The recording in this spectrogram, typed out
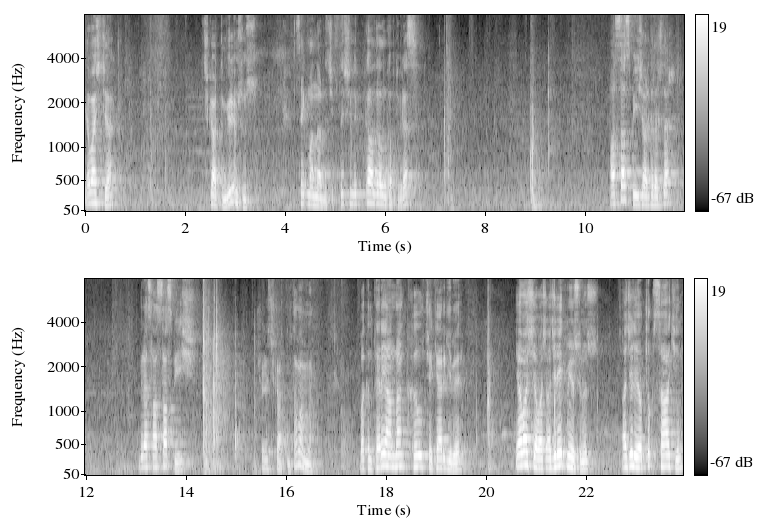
yavaşça çıkarttım. Görüyor musunuz? Sekmanlar da çıktı. Şimdi kaldıralım kaputu biraz. Hassas bir iş arkadaşlar. Biraz hassas bir iş. Şöyle çıkarttım tamam mı? Bakın tereyağından kıl çeker gibi. Yavaş yavaş acele etmiyorsunuz. Acele yok çok sakin.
